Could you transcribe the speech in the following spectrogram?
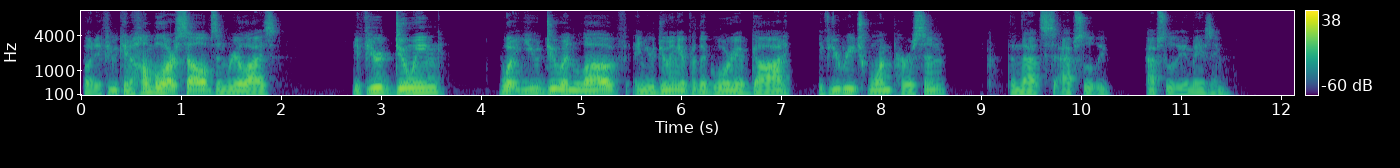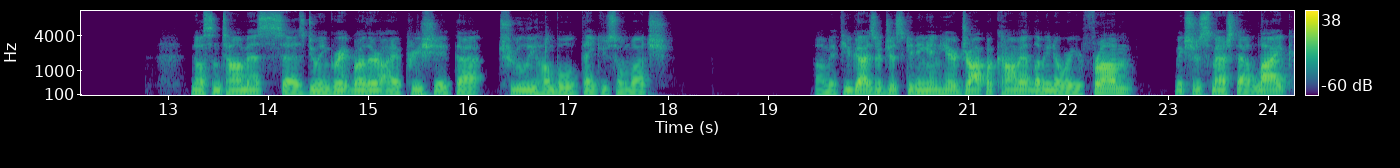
But if you can humble ourselves and realize if you're doing what you do in love and you're doing it for the glory of God, if you reach one person, then that's absolutely, absolutely amazing. Nelson Thomas says, Doing great, brother. I appreciate that. Truly humbled. Thank you so much. Um, if you guys are just getting in here, drop a comment. Let me know where you're from. Make sure to smash that like.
